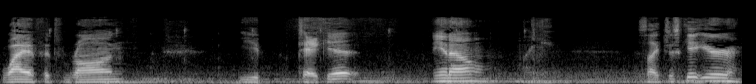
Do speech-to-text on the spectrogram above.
why if it's wrong, you take it. You know, like it's like just get your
